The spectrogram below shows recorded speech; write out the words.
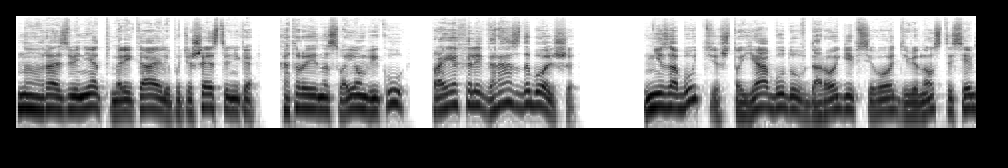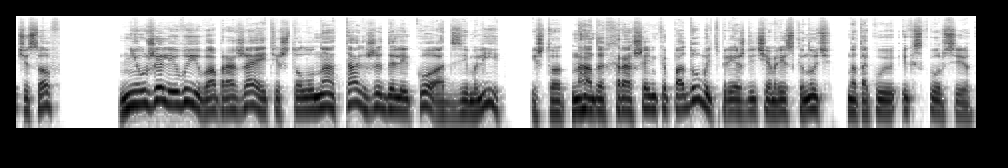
Но разве нет моряка или путешественника, которые на своем веку проехали гораздо больше, не забудьте, что я буду в дороге всего 97 часов. Неужели вы воображаете, что Луна так же далеко от Земли, и что надо хорошенько подумать, прежде чем рискнуть на такую экскурсию?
